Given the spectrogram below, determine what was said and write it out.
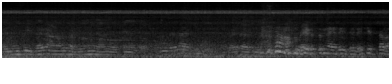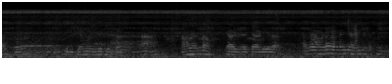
ഇനിയിപ്പോൾ ഇതേലാണോ കിടന്നെന്ന് ഞാൻ നോക്കുന്നുണ്ടോ ഇതേലായിരുന്നു. അമ്മ എടുത്ത് നേരെ ഇതിലേക്ക് ഇട്ടതാ. ഇരിക്കാൻ വേണ്ടി ആ. വെള്ളം ചാടി ചാടിയതാണ് അത് അവിടെ വെള്ളം ചാടി കിടക്കുന്നു.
